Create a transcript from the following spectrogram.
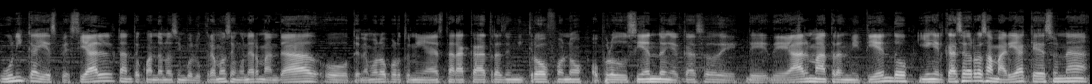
única y especial, tanto cuando nos involucramos en una hermandad o tenemos la oportunidad de estar acá atrás de un micrófono o produciendo, en el caso de, de Alma, transmitiendo, y en el caso de Rosa María, que es una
